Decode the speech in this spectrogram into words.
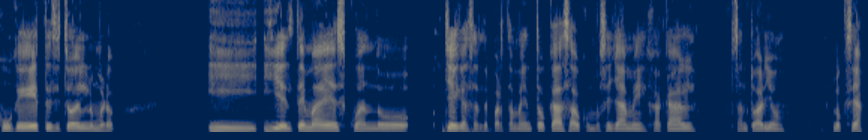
juguetes y todo el número. Y, y el tema es cuando llegas al departamento, casa o como se llame, jacal, santuario, lo que sea.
